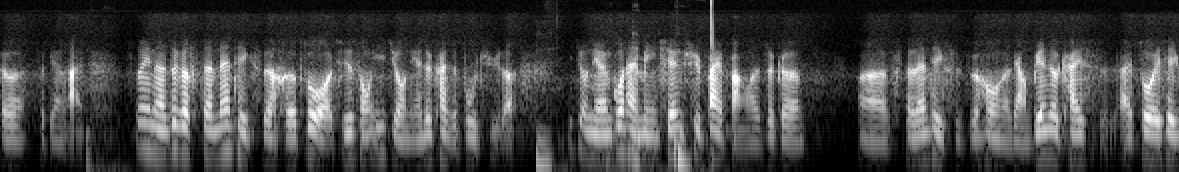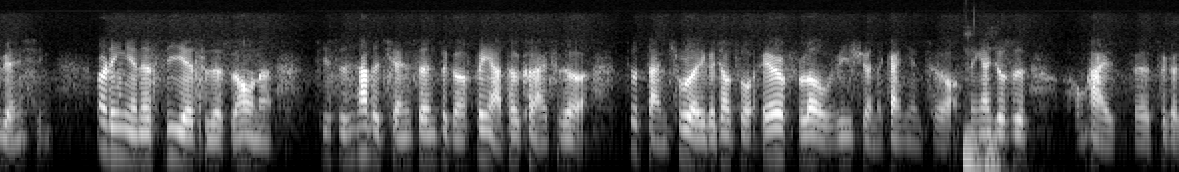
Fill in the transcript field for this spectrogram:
车这边来。所以呢，这个 Stellantis 的合作其实从一九年就开始布局了。一九年，郭台铭先去拜访了这个呃 Stellantis 之后呢，两边就开始来做一些原型。二零年的 CES 的时候呢，其实它的前身这个菲亚特克莱斯勒就展出了一个叫做 Airflow Vision 的概念车哦，这应该就是红海的这个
